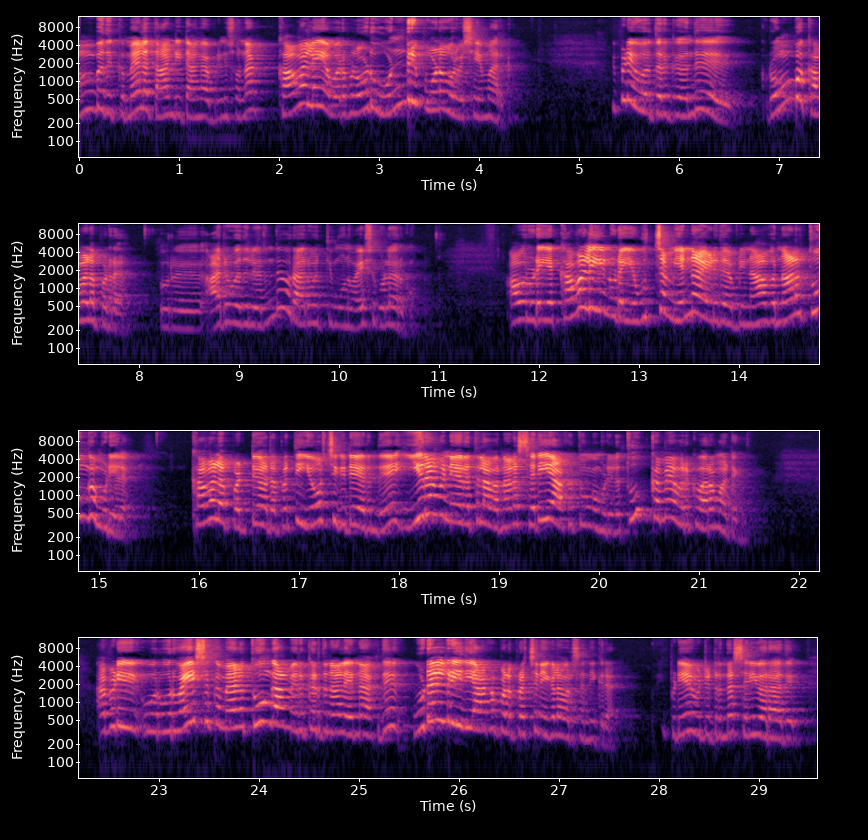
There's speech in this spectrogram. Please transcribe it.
ஐம்பதுக்கு மேலே தாண்டிட்டாங்க அப்படின்னு சொன்னால் கவலை அவர்களோடு ஒன்றி போன ஒரு விஷயமா இருக்குது இப்படி ஒருத்தருக்கு வந்து ரொம்ப கவலைப்படுறார். ஒரு அறுபதுலேருந்து ஒரு அறுபத்தி மூணு வயசுக்குள்ளே இருக்கும். அவருடைய கவலையினுடைய உச்சம் என்ன ஆயிடுது அப்படின்னா அவர்னால் தூங்க முடியல. கவலைப்பட்டு அதை பற்றி யோசிச்சுக்கிட்டே இருந்து இரவு நேரத்தில் அவர்னால் சரியாக தூங்க முடியல. தூக்கமே அவருக்கு வர மாட்டேங்குது அப்படி ஒரு ஒரு வயசுக்கு மேலே தூங்காமல் இருக்கிறதுனால என்ன ஆகுது? உடல் ரீதியாக பல பிரச்சனைகளை அவர் சந்திக்கிறார். இப்படியே விட்டுட்டு இருந்தால் சரி வராது.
